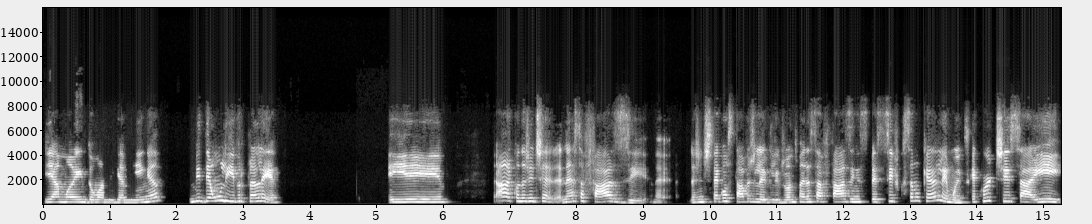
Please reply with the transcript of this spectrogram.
e a mãe de uma amiga minha me deu um livro para ler. E ah, quando a gente nessa fase, né, a gente até gostava de ler livro antes, mas nessa fase em específico você não quer ler muito, você quer curtir, sair,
